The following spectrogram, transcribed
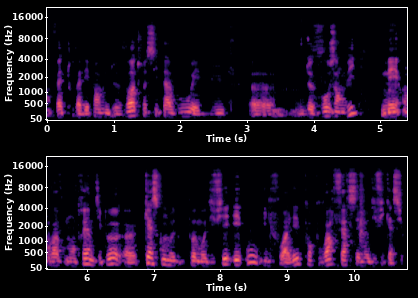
en fait tout va dépendre de votre site à vous et du, euh, de vos envies, mais on va vous montrer un petit peu qu'est-ce qu'on peut modifier et où il faut aller pour pouvoir faire ces modifications.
